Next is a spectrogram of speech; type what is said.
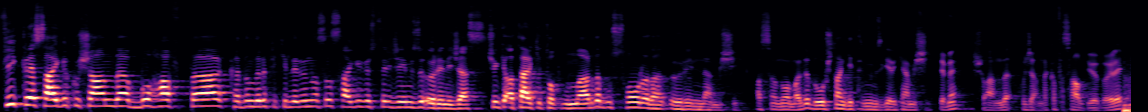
Fikre saygı kuşağında bu hafta kadınların fikirlerine nasıl saygı göstereceğimizi öğreneceğiz. Çünkü ataerkil toplumlarda bu sonradan öğrenilen bir şey. Aslında normalde doğuştan getirmemiz gereken bir şey değil mi? Şu anda hocam da kafa sallıyor böyle.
